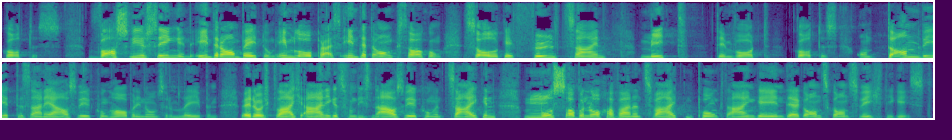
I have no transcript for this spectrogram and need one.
Gottes. Was wir singen in der Anbetung, im Lobpreis, in der Danksagung, soll gefüllt sein mit dem Wort Gottes. Und dann wird es eine Auswirkung haben in unserem Leben. Ich werde euch gleich einiges von diesen Auswirkungen zeigen, muss aber noch auf einen zweiten Punkt eingehen, der ganz, ganz wichtig ist.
